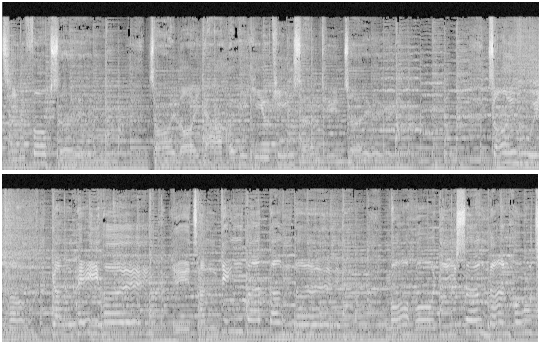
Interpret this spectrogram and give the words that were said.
似覆水，再来也许要天上团聚。再回头更唏嘘，如曾经不登对，我何以双眼好像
